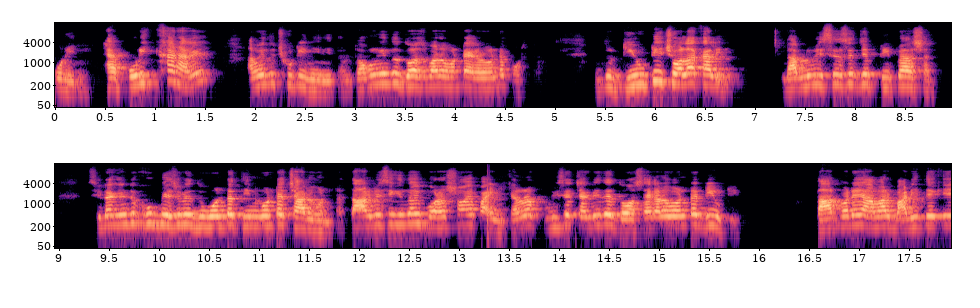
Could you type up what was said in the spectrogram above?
পড়িনি। হ্যাঁ পরীক্ষার আগে আমি কিন্তু ছুটি নিয়ে নিতাম, তখন কিন্তু দশ বারো ঘণ্টা, এগারো ঘণ্টা পড়তাম। কিন্তু ডিউটি চলাকালীন ডাব্লিউবিসিএস এর যে প্রিপারেশন সেটা কিন্তু খুব বেশি দু ঘণ্টা, তিন ঘণ্টা, চার ঘণ্টা। তার বেশি কিন্তু আমি পড়ার সময় পাইনি। কেননা পুলিশের চাকরিতে দশ, এগারো ঘণ্টা ডিউটি তারপরে আমার বাড়ি থেকে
